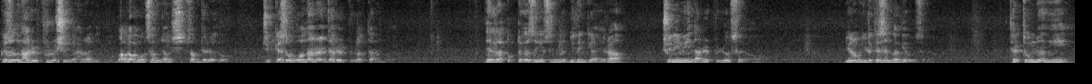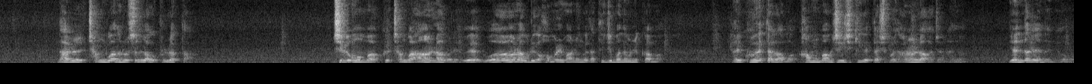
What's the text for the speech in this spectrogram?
그래서 나를 부르신 거예요, 하나님이. 마가복음 3장 13절에도 주께서 원하는 자를 불렀다는 거예요. 내가 똑똑해서 예수님을 믿은 게 아니라 주님이 나를 불렀어요. 여러분 이렇게 생각해 보세요. 대통령이 나를 장관으로 쓰려고 불렀다. 지금은 막 그 장관 안 하려고 그래. 왜? 워낙 우리가 허물 많은 걸 다 뒤집어 놓으니까 막, 아니, 그거 했다가 막 가문 망신시키겠다 싶어서 안 하려고 하잖아요. 옛날에는요,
